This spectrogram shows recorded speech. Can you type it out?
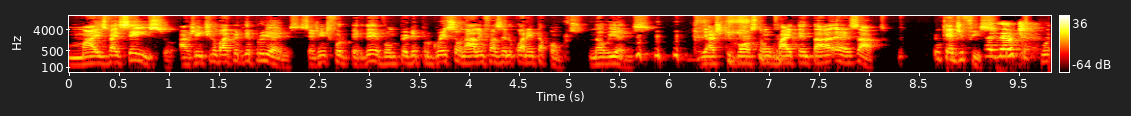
Mas vai ser isso. A gente não vai perder pro Yannis. Se a gente for perder, vamos perder pro Grayson Allen fazendo 40 pontos, não o Yannis. e acho que Boston vai tentar. É, exato. O que é difícil. Mas é o tipo,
